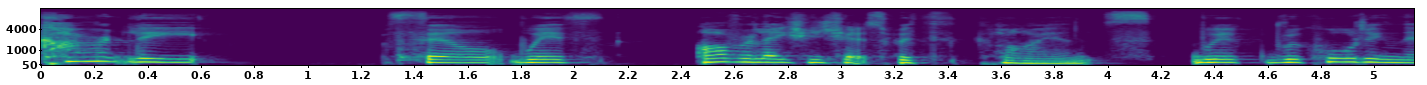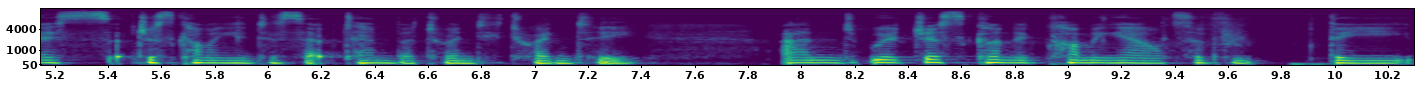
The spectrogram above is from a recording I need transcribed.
Currently, Phil, with our relationships with clients, we're recording this just coming into September 2020, and we're just kind of coming out of the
